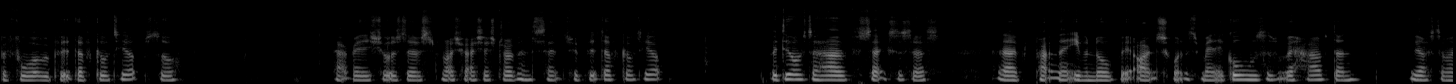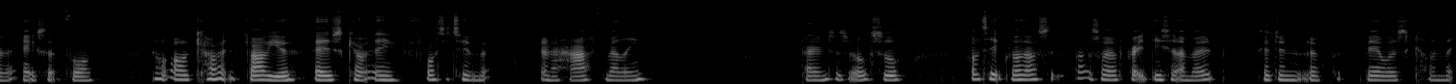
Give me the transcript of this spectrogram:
Before we put the difficulty up, so that really shows there's much actually struggling since we put the difficulty up. We do also have 6 assists, and apparently even though we aren't scoring as many goals as we have done, we are still in excellent form. So our current value is currently forty-two and a half million pounds as well. So I'll take that. That's that's a pretty decent amount considering the player was currently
